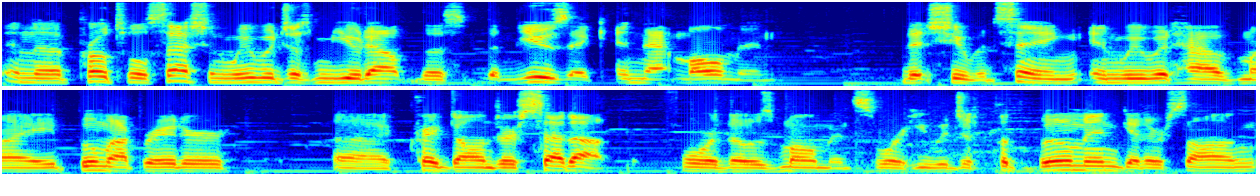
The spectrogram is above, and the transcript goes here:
in the Pro Tools session we would just mute out the the music in that moment that she would sing, and we would have my boom operator uh, Craig Dollinger set up for those moments where he would just put the boom in, get her song,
